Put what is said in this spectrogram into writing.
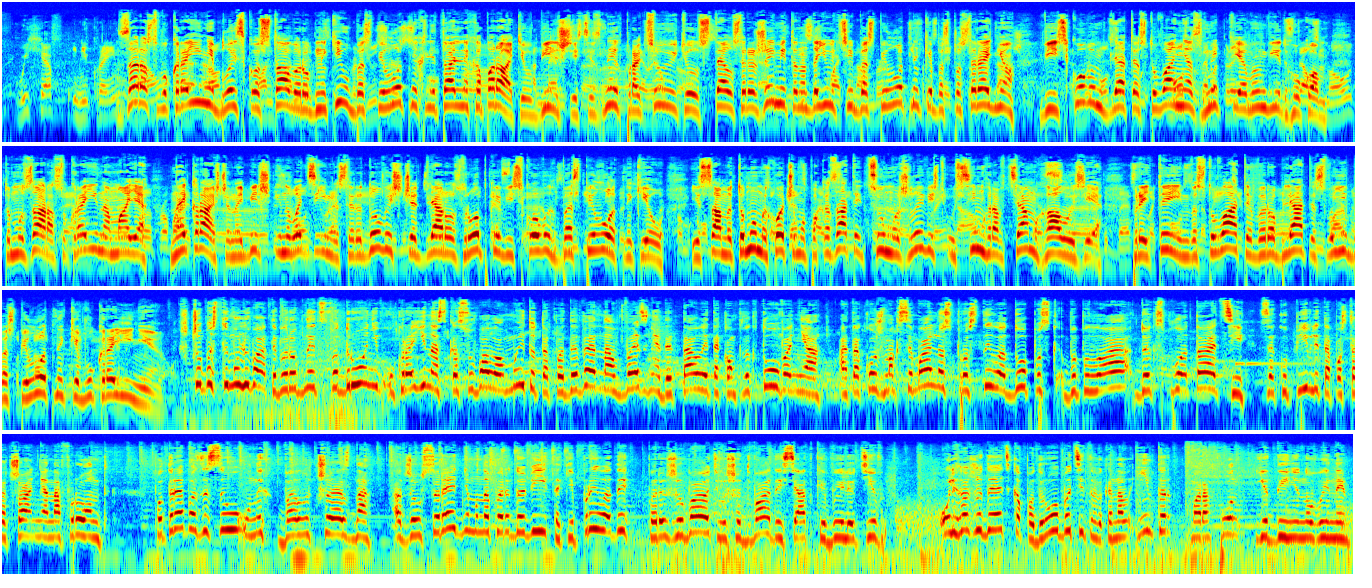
Зараз в Україні близько 100 виробників безпілотних літальних апаратів. Більшість із них працюють у стелс режимі та надають ці безпілотники безпосередньо військовим для тестування з миттєвим відгуком. Тому зараз Україна має найкраще, найбільш інноваційне середовище для розробки військових безпілотників. І саме тому ми хочемо показати цю можливість усім гравцям галузі прийти, інвестувати, виробляти свої безпілотники в Україні. Щоб стимулювати виробництво дронів, Україна скасувала мито та ПДВ на ввезення деталей та комплектовання, а також максимально спростила допуск БПЛА до експлуатації, закупівлі та постачання на фронт. Потреба ЗСУ у них величезна, адже у середньому на передовій такі прилади переживають лише два десятки вильотів. Ольга Жидецька, подробиці, телеканал Інтер, марафон. Єдині новини.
